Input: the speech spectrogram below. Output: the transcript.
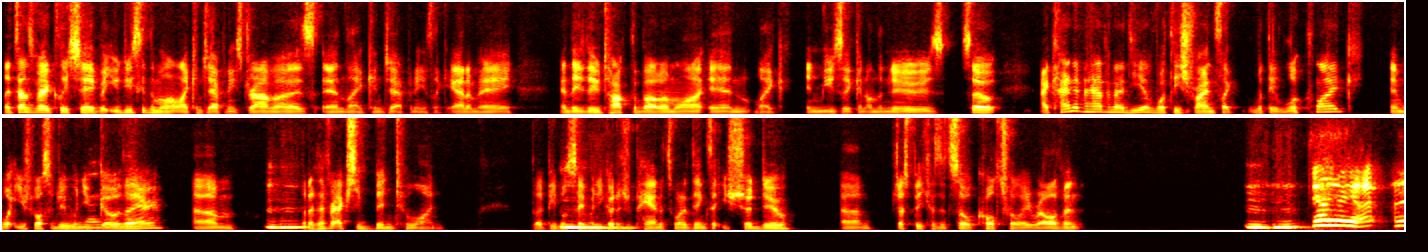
That sounds very cliche, but you do see them a lot like in Japanese dramas and like in Japanese like anime, and they do talk about them a lot in like in music and on the news. So I kind of have an idea of what these shrines like, what they look like, and what you're supposed to do when you Right. go there. Um, Mhm. but I've never actually been to one. But people say when you go to Mm. Japan, it's one of the things that you should do, um, just because it's so culturally relevant. Mm-hmm. Yeah, yeah, yeah. I, I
